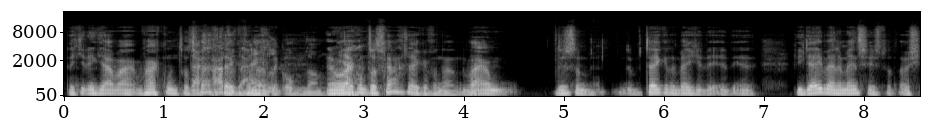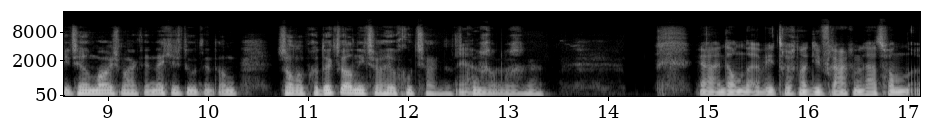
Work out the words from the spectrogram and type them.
Dat je denkt, ja, waar, waar komt dat Daar gaat vraagteken het vandaan? eigenlijk om dan. Ja, waar Ja. komt dat vraagteken vandaan? Waarom, dus dan, dat betekent een beetje, de, de- het idee bij de mensen is dat als je iets heel moois maakt en netjes doet, en dan zal het product wel niet zo heel goed zijn. Dat Ja, komt, grappig. ja. Ja, en dan eh, weer terug naar die vraag inderdaad van eh,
